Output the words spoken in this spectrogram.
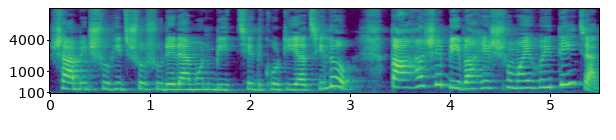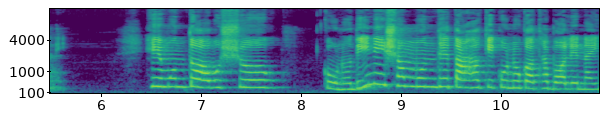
স্বামীর সহিত শ্বশুরের এমন বিচ্ছেদ ঘটিয়াছিল, তাহা সে বিবাহের সময় হইতেই জানে। হেমন্ত অবশ্য কোনোদিন এই সম্বন্ধে তাহাকে কোনো কথা বলে নাই।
